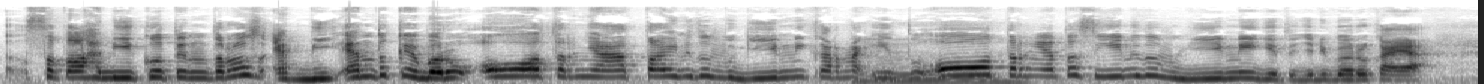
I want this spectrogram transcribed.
setelah diikutin terus at the end tuh kayak baru oh ternyata ini tuh begini karena itu. Oh ternyata si ini tuh begini gitu. Jadi baru kayak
